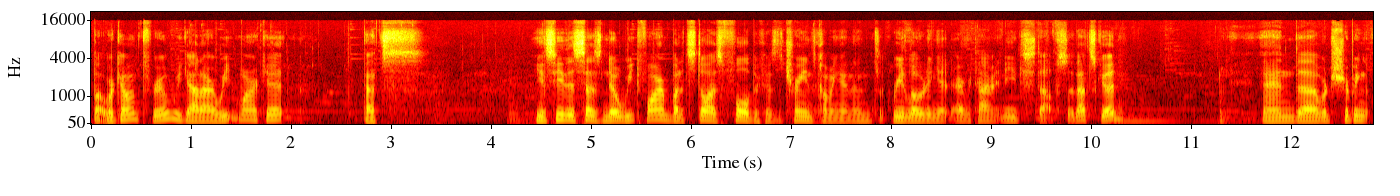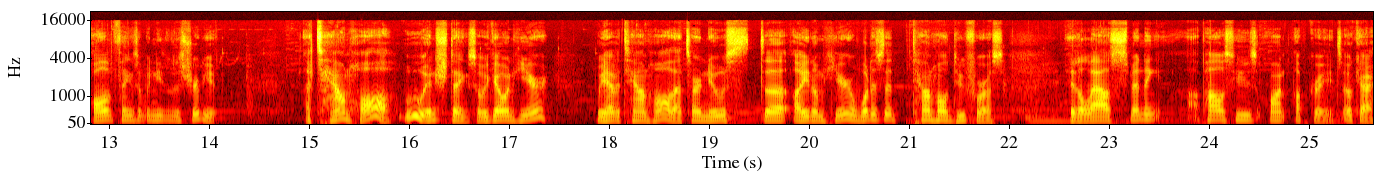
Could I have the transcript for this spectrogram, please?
But we're going through. We got our wheat market. That's... You can see this says no wheat farm, but it still has full because the train's coming in and reloading it every time it needs stuff. So that's good. And uh, we're distributing all the things that we need to distribute. A town hall. Ooh, interesting. So we go in here. We have a town hall. That's our newest uh, item here. What does the town hall do for us? It allows spending uh, policies on upgrades. Okay.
